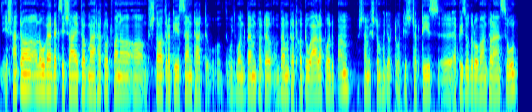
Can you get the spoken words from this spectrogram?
és hát a, a Lower Decks is állítólag már hát ott van a, a startra készen, tehát úgymond bemutat, bemutatható állapotban. Most nem is tudom, hogy ott, ott is csak 10 epizódról van talán szó.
